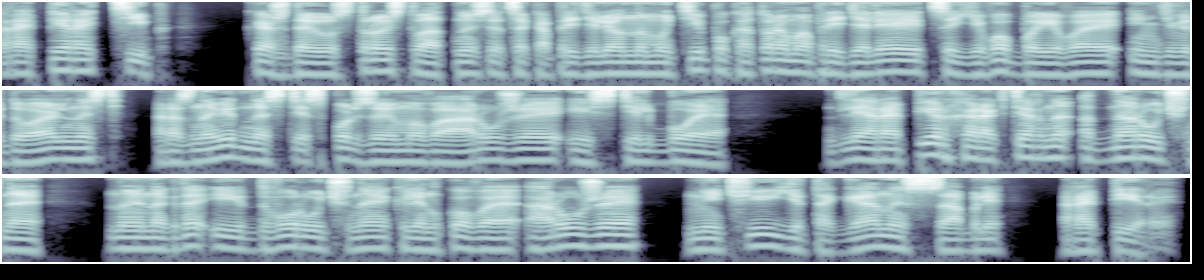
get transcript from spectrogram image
«Рапира тип», Каждое устройство относится к определенному типу, которым определяется его боевая индивидуальность, разновидность используемого оружия и стиль боя. Для рапир характерно одноручное, но иногда и двуручное клинковое оружие, мечи, ятаганы, сабли, рапиры.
